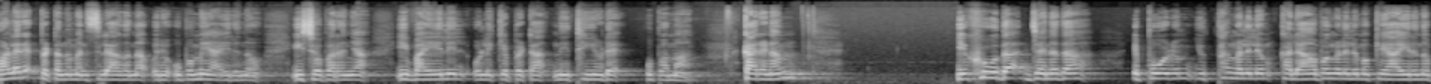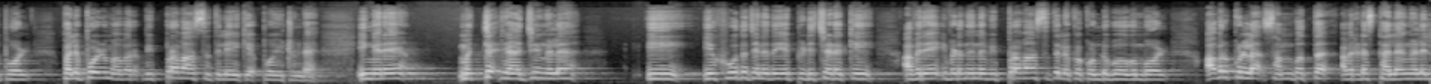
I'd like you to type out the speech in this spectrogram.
വളരെ പെട്ടെന്ന് മനസ്സിലാകുന്ന ഒരു ഉപമയായിരുന്നു ഈശോ പറഞ്ഞ ഈ വയലിൽ ഒളിക്കപ്പെട്ട നിധിയുടെ ഉപമ. കാരണം യഹൂദ ജനത എപ്പോഴും യുദ്ധങ്ങളിലും കലാപങ്ങളിലുമൊക്കെ ആയിരുന്നപ്പോൾ പലപ്പോഴും അവർ വിപ്രവാസത്തിലേക്ക് പോയിട്ടുണ്ട്. ഇങ്ങനെ മറ്റ് രാജ്യങ്ങൾ ഈ യഹൂദ ജനതയെ പിടിച്ചടക്കി അവരെ ഇവിടെ നിന്ന് വിപ്രവാസത്തിലൊക്കെ കൊണ്ടുപോകുമ്പോൾ അവർക്കുള്ള സമ്പത്ത് അവരുടെ സ്ഥലങ്ങളിൽ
